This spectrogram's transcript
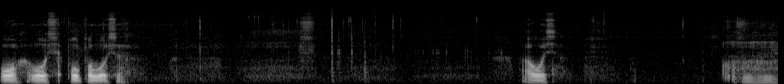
О, лось, попа лося. А ось. Мгм.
